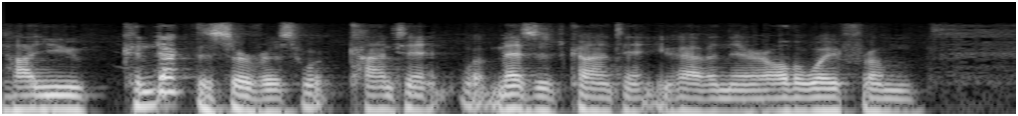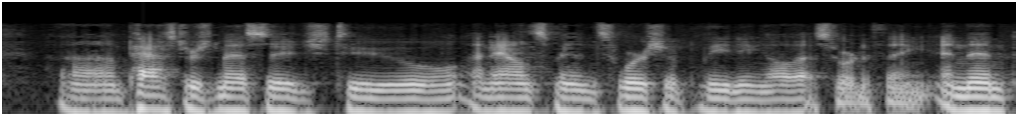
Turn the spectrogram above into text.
How you conduct the service, what content, what message content you have in there, all the way from um, pastor's message to announcements, worship leading, all that sort of thing. And then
